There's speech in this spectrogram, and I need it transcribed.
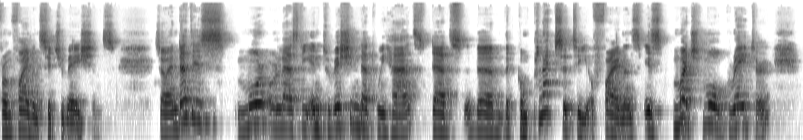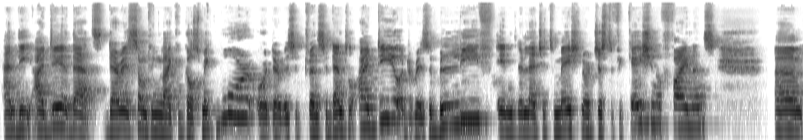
from violent situations. So, and that is more or less the intuition that we had that the, the complexity of violence is much more greater. And the idea that there is something like a cosmic war, or there is a transcendental idea, or there is a belief in the legitimation or justification of violence, um,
